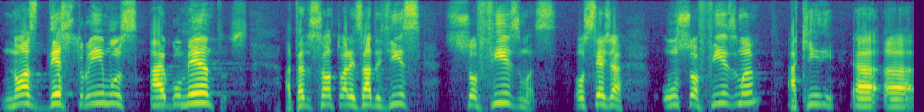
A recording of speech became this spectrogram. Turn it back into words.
nós destruímos argumentos. A tradução atualizada diz sofismas, ou seja, um sofisma, aqui uh,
